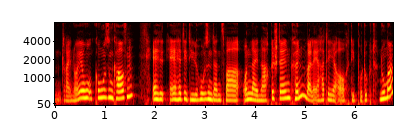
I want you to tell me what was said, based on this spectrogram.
drei neue Hosen kaufen. Er, er hätte die Hosen dann zwar online nachbestellen können, weil er hatte ja auch die Produktnummer.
